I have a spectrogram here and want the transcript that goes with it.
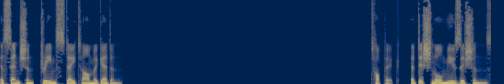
"'Ascension, Dream State Armageddon' Additional musicians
